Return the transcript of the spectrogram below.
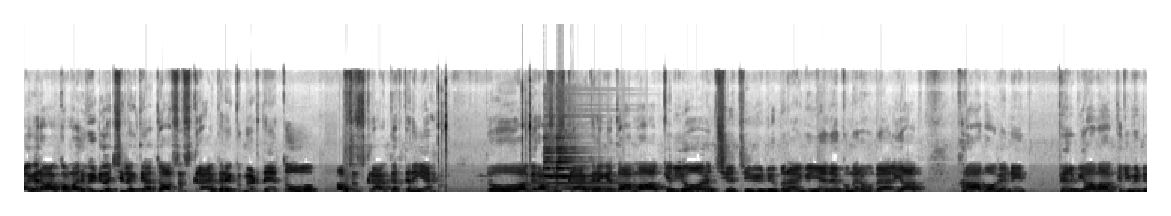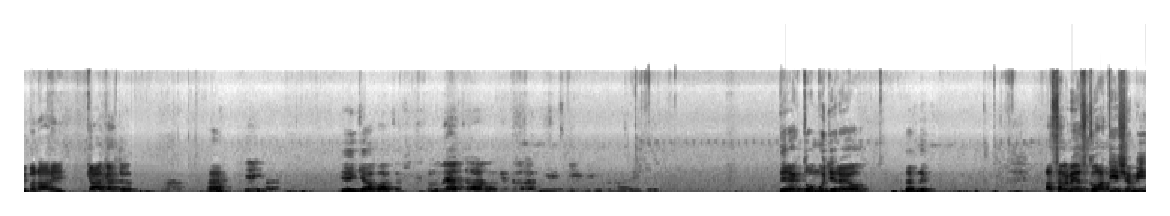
अगर आपको हमारी वीडियो अच्छी लगती है तो आप सब्सक्राइब करें कमेंट दें। तो आप सब्सक्राइब करते नहीं हैं तो अगर आप सब्सक्राइब करेंगे तो हम आपके लिए और अच्छी अच्छी वीडियो बनाएँगे। ये देखो मेरा मोबाइल ही आप ख़राब हो गए, नहीं फिर भी हम आपके लिए वीडियो बना रहे हैं। क्या कहते हो? हैं? यही बात। ये क्या बात है? हो ये देख तो मुझे रहे हो। इधर देख। असल में इसको आती है शमी।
